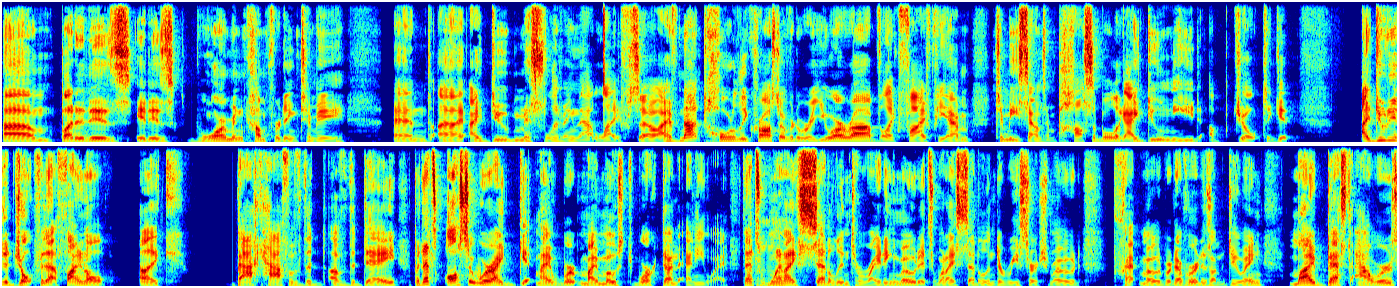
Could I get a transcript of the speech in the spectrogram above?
Um, but it is, it is warm and comforting to me and I do miss living that life. So I have not totally crossed over to where you are, Rob. Like 5 p.m. to me sounds impossible. Like I do need a jolt to get. I do need a jolt for that final like back half of the of the day, but that's also where I get my work my most work done anyway. That's when I settle into writing mode. It's when I settle into research mode, prep mode, whatever it is I'm doing. My best hours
